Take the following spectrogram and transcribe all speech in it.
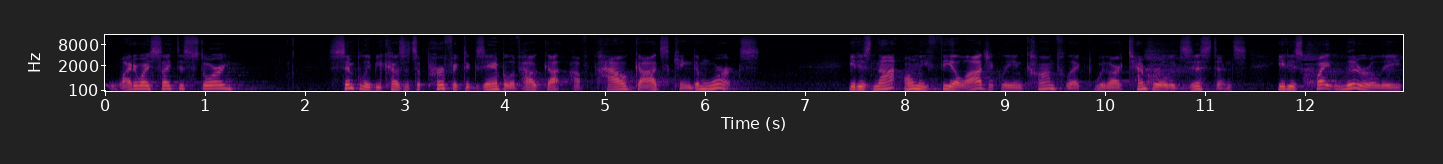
Why do I cite this story? Simply because it's a perfect example of how, God, of how God's kingdom works. It is not only theologically in conflict with our temporal existence, it is quite literally,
